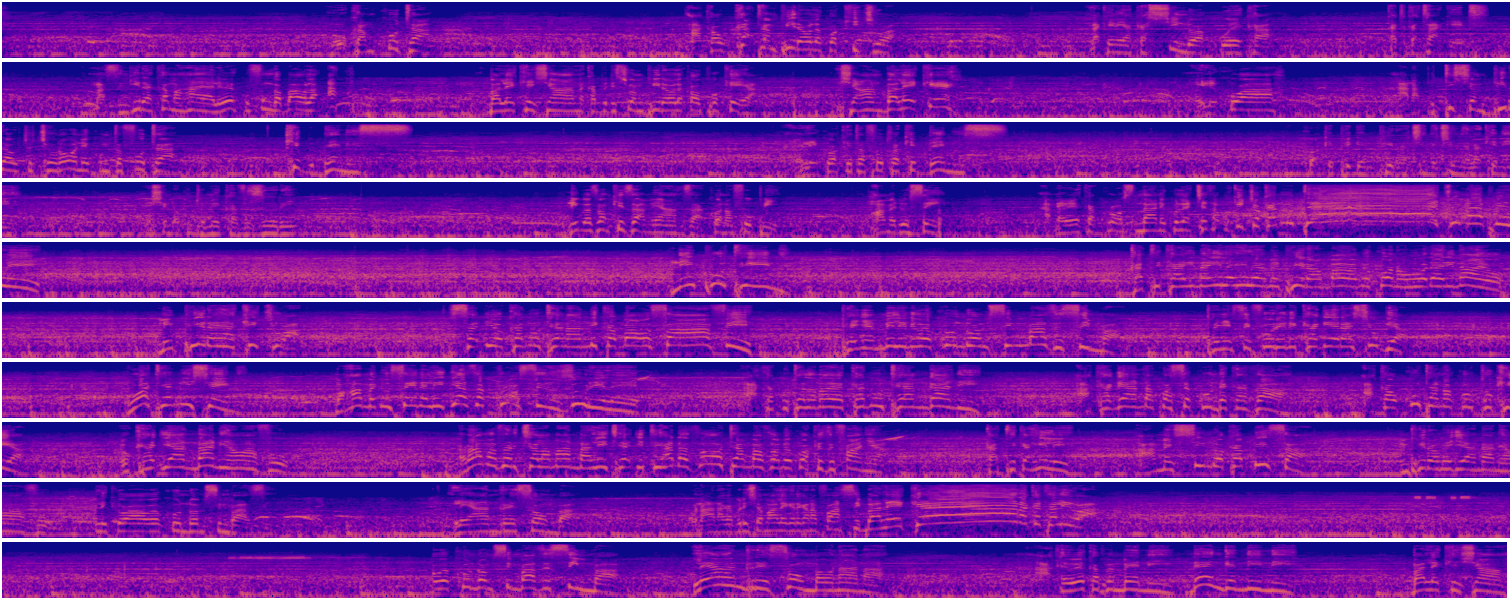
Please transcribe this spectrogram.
ukamkuta akaukata mpira ule kwa kichwa, lakini akashindwa kuweka katika target. Mazingira kama haya aliwahi kufunga bao la. Baleke Jean akapitishwa mpira ule kaupokea. Jean Baleke ilikuwa anapitisha mpira uchochoroni kumtafuta Kibu Dennis, ilikuwa akitafuta Kibu Dennis kwa akipiga mpira chini chini, lakini ameshindwa kutumika vizuri. Libazonkiza ameanza kona fupi. Mohamed Hussein ameweka cross ndani kule, cheza kwa kichwa. Kanute chuma ya pili ni Putin katika aina ile ile ya mipira ambayo amekuwa na uhodari nayo, mipira ya kichwa. Sadio Kanute anaandika bao safi. Penye mbili ni wekundu wa Msimbazi Simba, penye sifuri ni Kagera Sugar. Mission! Mohamed Hussein alijaza krosi nzuri ile, akakutana nayo Kanute angani, akaganda kwa sekunde kadhaa, akaukuta na kuutukia, ukajaa ndani ya wavu. Ramadhan Chalamanda licha ya jitihada zote ambazo amekuwa akizifanya katika hili, ameshindwa kabisa. Mpira umejaa ndani ya wavu, likiwa wekundu wa Msimbazi. Leandre Somba. Onana anakabilisha mali katika nafasi, Baleke! Anakataliwa. Wekundu wa Msimbazi Simba, Leandre Somba Onana. Akaiweka pembeni. Ndenge nini, Baleke Jean.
